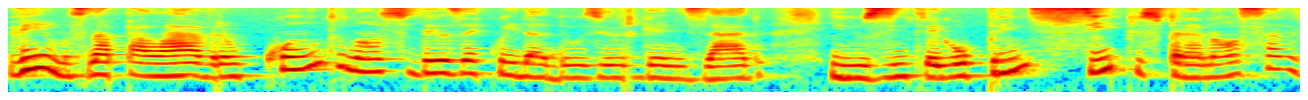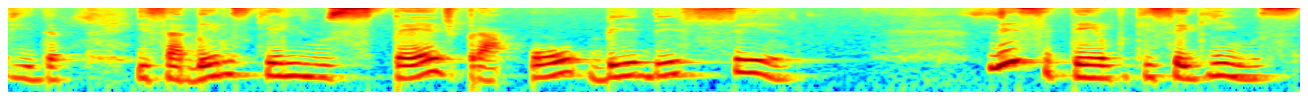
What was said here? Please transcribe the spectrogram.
Vimos na palavra o quanto nosso Deus é cuidadoso e organizado e nos entregou princípios para a nossa vida e sabemos que Ele nos pede para obedecer. Nesse tempo que seguimos,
